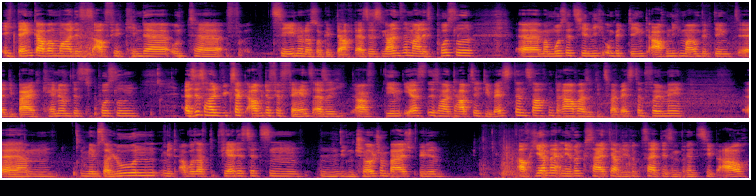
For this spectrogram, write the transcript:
Ich denke aber mal, das ist auch für Kinder unter 10 oder so gedacht. Also es ist ein ganz normales Puzzle. Äh, man muss jetzt hier nicht unbedingt, auch nicht mal unbedingt äh, die beiden kennen, um das zu puzzeln. Es ist halt, wie gesagt, auch wieder für Fans. Also auf dem ersten ist halt hauptsächlich die Western-Sachen drauf, also die zwei Western-Filme. Ähm, mit dem Saloon, mit, wo sie auf die Pferde sitzen, wie den Joe zum Beispiel. Auch hier haben wir eine Rückseite, aber die Rückseite ist im Prinzip auch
